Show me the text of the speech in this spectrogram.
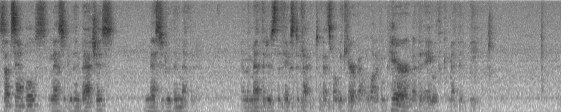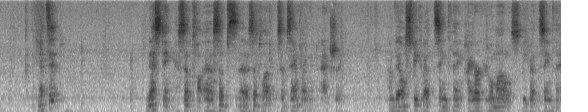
Subsamples nested within batches, nested within method. And the method is the fixed effect. That's what we care about. We want to compare method A with method B. That's it nesting, subpl- uh, sub, uh, subplotting, subsampling, actually. Um, they all speak about the same thing. Hierarchical models speak about the same thing.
